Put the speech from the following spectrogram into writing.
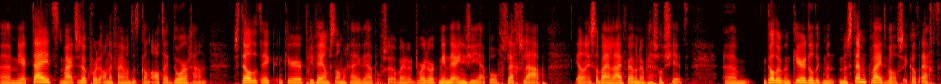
Uh, meer tijd, maar het is ook voor de ander fijn, want het kan altijd doorgaan. Stel dat ik een keer privéomstandigheden heb of zo, waardoor ik minder energie heb of slecht slaap, ja, dan is dat bij een live webinar best wel shit. Um, ik had ook een keer dat ik mijn, stem kwijt was. Ik had echt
